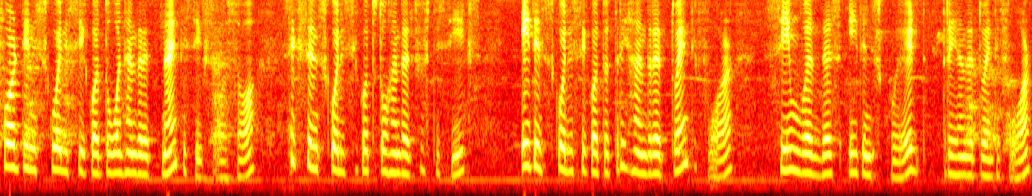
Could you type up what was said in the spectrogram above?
14 squared is equal to 196 also. 16 squared is equal to 256. 18 squared is equal to 324. Same with this 18 squared, 324.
